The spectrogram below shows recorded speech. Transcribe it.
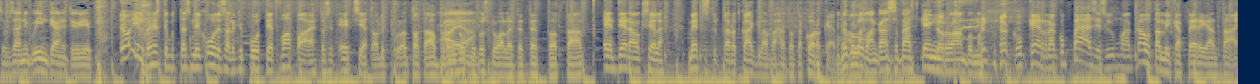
se on se niinku intiaanityyli. Joo, ilmeisesti, mutta tässä niinku uutisessa ainakin puhuttiin, että vapaaehtoiset etsijät oli tota, ampunut nukutusnuolet. Että, että, tota, en tiedä, onko siellä metsästystaidot kaikilla vähän tota, korkeammalla. Kun luvan kanssa päästä kenguru no, ampumaan. No kun kerran, kun pääsis jumaan kautta mikä perjantai.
